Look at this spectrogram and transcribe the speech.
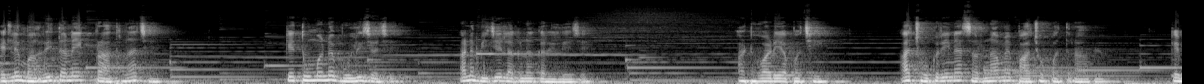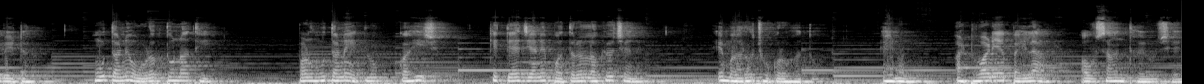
એટલે મારી તને એક પ્રાર્થના છે કે તું મને ભૂલી જજે અને બીજે લગ્ન કરી લેજે. અઠવાડિયા પછી આ છોકરીના સરનામે પાછો પત્ર આવ્યો કે, બેટા, હું તને ઓળખતો નથી. પણ હું તને એટલું કહીશ કે તે જેને પત્ર લખ્યો છે ને, એ મારો છોકરો હતો. એનું અઠવાડિયા પહેલાં અવસાન થયું છે.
